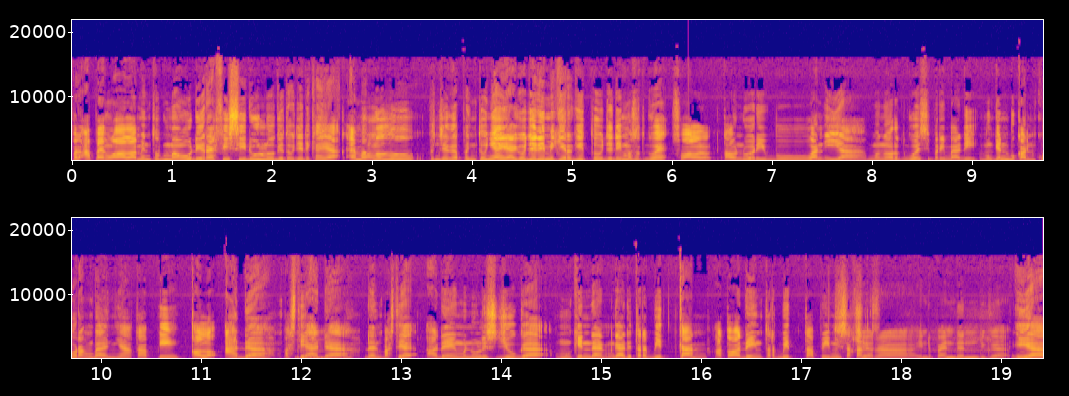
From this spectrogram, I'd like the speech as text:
apa yang lo alamin tuh mau direvisi dulu gitu. Jadi kayak emang lu penjaga pintunya ya. Gue jadi mikir gitu. Jadi maksud gue soal tahun 2000-an iya menurut gue sih pribadi mungkin bukan kurang banyak tapi kalau ada pasti ada dan pasti ada yang menulis juga mungkin dan nggak diterbitkan atau ada yang terbit tapi misalkan secara independen juga Iya.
